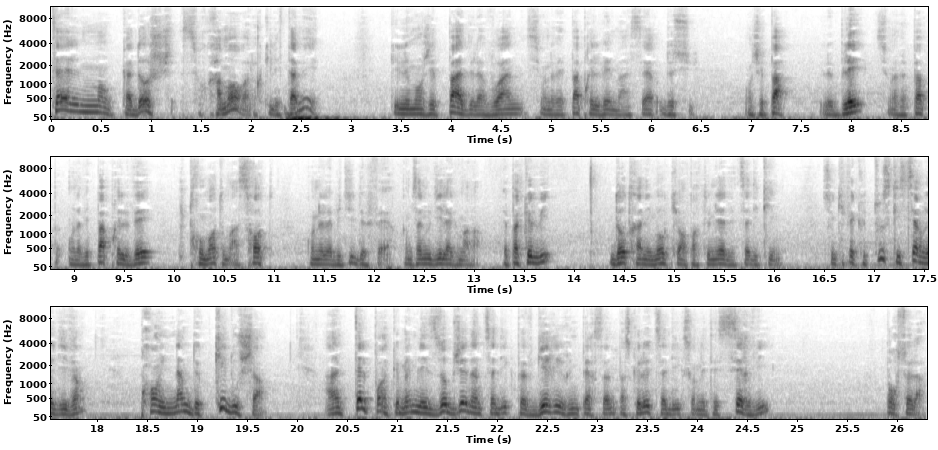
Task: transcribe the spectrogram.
tellement kadosh sur Hamor, alors qu'il est tamé, qu'il ne mangeait pas de l'avoine si on n'avait pas prélevé le maaser dessus. On ne mangeait pas le blé si on n'avait pas, on pas prélevé masrot qu'on a l'habitude de faire, comme ça nous dit l'Agmara. Et pas que lui, d'autres animaux qui ont appartenu à des tzadikim. Ce qui fait que tout ce qui sert le divin prend une âme de kedusha, à un tel point que même les objets d'un tzadik peuvent guérir une personne parce que le tzadik s'en était servi pour cela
